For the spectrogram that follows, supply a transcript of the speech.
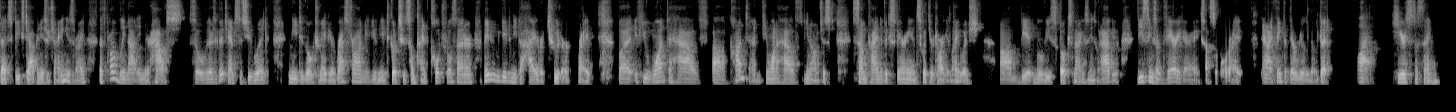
that speaks japanese or chinese right that's probably not in your house so there's a good chance that you would need to go to maybe a restaurant maybe you need to go to some kind of cultural center maybe you would even need to hire a tutor right but if you want to have uh, content if you want to have you know just some kind of experience with your target language um, be it movies, books, magazines, what have you. These things are very, very accessible, right? And I think that they're really, really good. But here's the thing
